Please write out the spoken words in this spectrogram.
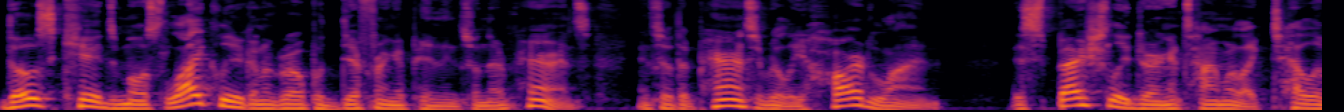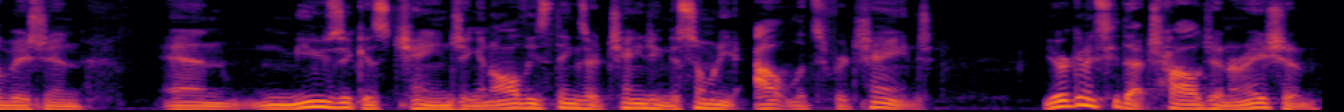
those kids most likely are going to grow up with differing opinions from their parents. And so if the parents are really hardline, especially during a time where like television and music is changing and all these things are changing, there's so many outlets for change. You're going to see that child generation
